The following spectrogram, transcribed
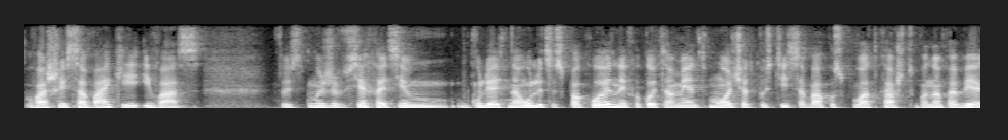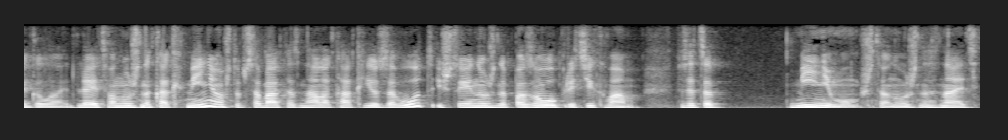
вашей собаки и вас. То есть мы же все хотим гулять на улице спокойно и в какой-то момент мочь отпустить собаку с поводка, чтобы она побегала. Для этого нужно как минимум, чтобы собака знала, как ее зовут, и что ей нужно по зову прийти к вам. То есть это минимум, что нужно знать.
